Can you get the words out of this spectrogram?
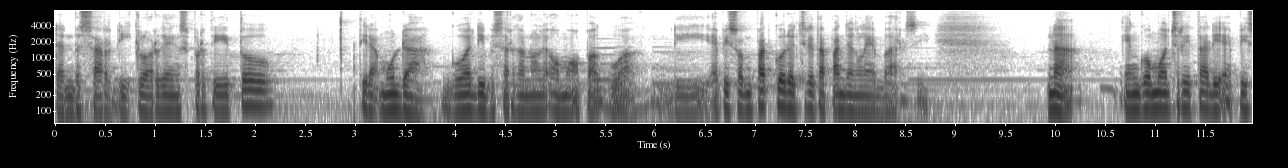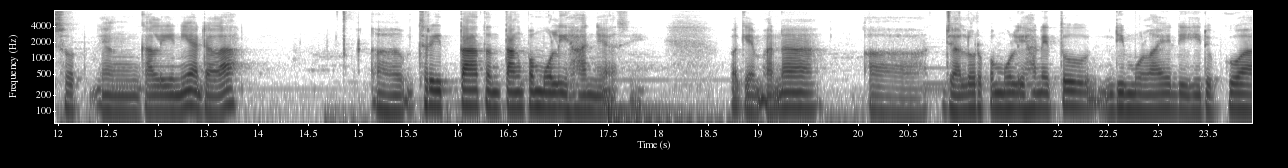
Dan besar di keluarga yang seperti itu tidak mudah. Gue dibesarkan oleh oma opa gue. Di episode 4 gue udah cerita panjang lebar sih. Nah, yang gue mau cerita di episode yang kali ini adalah uh, cerita tentang pemulihannya sih. Bagaimana uh, jalur pemulihan itu dimulai di hidup gue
